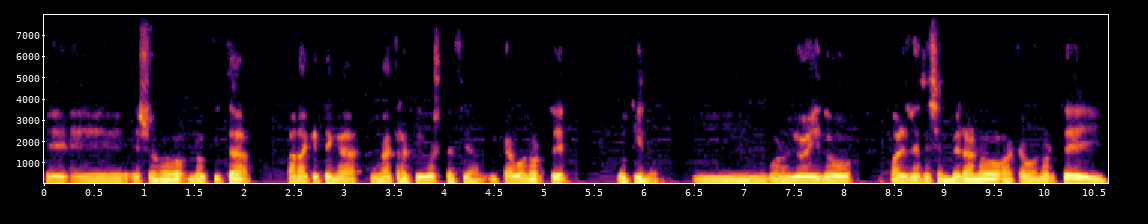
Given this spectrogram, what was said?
eso no, no quita para que tenga un atractivo especial. Y Cabo Norte lo tiene. Y bueno, yo he ido varias veces en verano a Cabo Norte y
